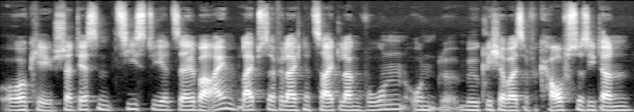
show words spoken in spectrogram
Okay, stattdessen ziehst du jetzt selber ein, bleibst da vielleicht eine Zeit lang wohnen und äh, möglicherweise verkaufst du sie dann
